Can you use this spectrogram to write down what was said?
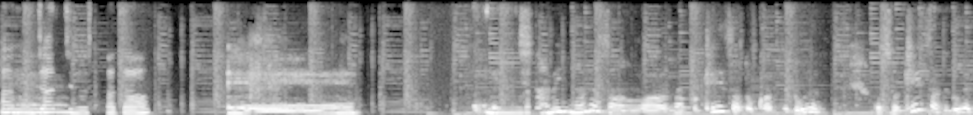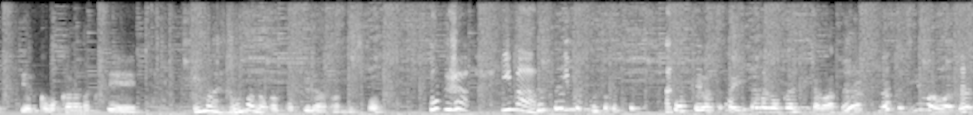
あの、うんジャッジの仕方、えー、うん、ちなみに奈々さんはなんか検査とかってどうやって私の検査ってどうやってやるかわからなくて今どんなのがポピュラーなんですか？僕ら今今ポピュラーとか言い方がおかしいかな。今はな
